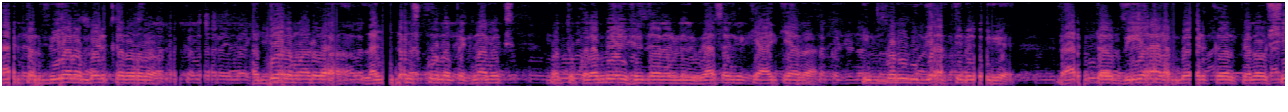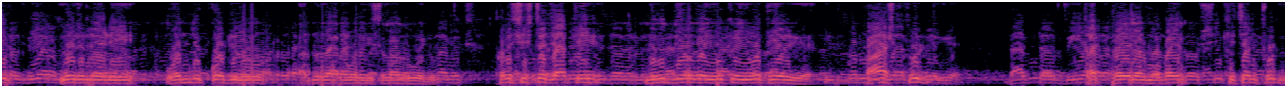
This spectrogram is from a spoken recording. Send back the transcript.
ಡಾಕ್ಟರ್ ಬಿಆರ್ ಅಂಬೇಡ್ಕರ್ ಅವರು ಅಧ್ಯಯನ ಮಾಡುವ ಲಂಡನ್ ಸ್ಕೂಲ್ ಆಫ್ ಎಕನಾಮಿಕ್ಸ್ ಮತ್ತು ಕೊಲಂಬಿಯಾ ವಿಶ್ವವಿದ್ಯಾಲಯಗಳಲ್ಲಿ ವ್ಯಾಸಂಗಕ್ಕೆ ಆಯ್ಕೆಯಾದ ಇಬ್ಬರು ವಿದ್ಯಾರ್ಥಿಗಳಿಗೆ ಡಾಕ್ಟರ್ ಬಿಆರ್ ಅಂಬೇಡ್ಕರ್ ಫೆಲೋಶಿಪ್ ಯೋಜನೆಯಡಿ ಒಂದು ಕೋಟಿ ರು ಅನುದಾನ ಒದಗಿಸಲಾಗುವುದು ಪರಿಶಿಷ್ಟ ಜಾತಿ, ನಿರುದ್ಯೋಗ ಯುವಕ, ಯುವತಿಯರಿಗೆ fast food trailer mobile kitchen food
